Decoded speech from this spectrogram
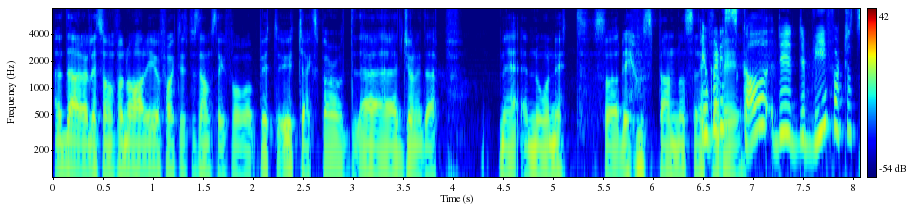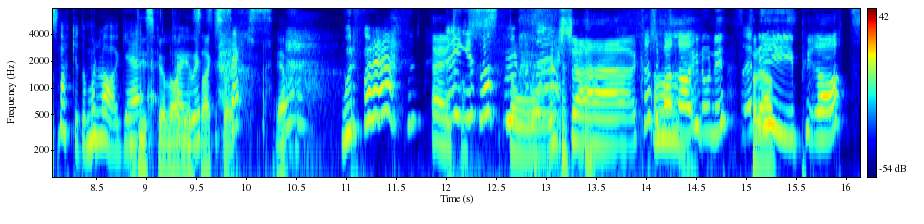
Det er jo litt sånn, for nå har de jo faktisk bestemt seg for å bytte ut Jack Sparrow, og Johnny Depp, med noe nytt. Så det er jo spennende å se Jo, for hva de skal Det det blir fortsatt snakket om å lage, De skal lage en Pirates sekser. 6. Ja. Hvorfor det? Det er ingen som har spurt om det. ikke. Kanskje bare lage noe nytt? En ny pirat?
